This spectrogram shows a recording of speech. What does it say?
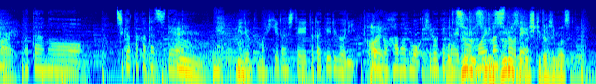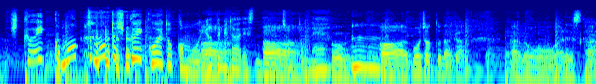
はい。またあの違った形で、うん。ね、魅力も引き出していただけるように、はい。声の幅も広げたいと思いますのでずるずる引き出しますよ。低い子もっともっと低い声とかもやってみたいですね。ちょっとね。うん。うんああもうちょっとなんかあのーあれですか？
